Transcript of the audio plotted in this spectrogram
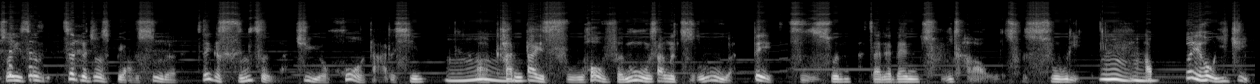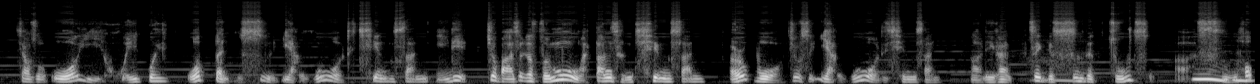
所以这这个就是表示了这个死者具有豁达的心啊，看待死后坟墓上的植物啊，被子孙在那边除草梳理。嗯，好，最后一句叫做“我已回归，我本是仰卧的青山一列”，就把这个坟墓啊当成青山，而我就是仰卧的青山。啊，你看这个诗的主旨啊，死后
